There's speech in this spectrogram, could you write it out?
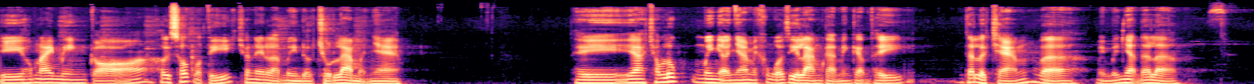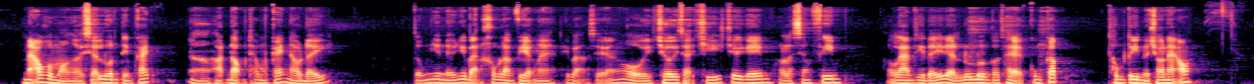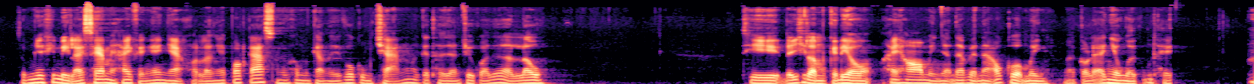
thì hôm nay mình có hơi sốt một tí cho nên là mình được trốn làm ở nhà. Thì yeah, trong lúc mình ở nhà mình không có gì làm cả mình cảm thấy rất là chán và mình mới nhận ra là não của mọi người sẽ luôn tìm cách uh, hoạt động theo một cách nào đấy. Giống như nếu như bạn không làm việc này thì bạn sẽ ngồi chơi giải trí chơi game hoặc là xem phim hoặc làm gì đấy để luôn luôn có thể cung cấp thông tin được cho não giống như khi mình lái xe mình hay phải nghe nhạc hoặc là nghe podcast nếu không mình cảm thấy vô cùng chán và cái thời gian trôi qua rất là lâu. Thì đấy chỉ là một cái điều hay ho mình nhận ra về não của mình và có lẽ nhiều người cũng thế.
